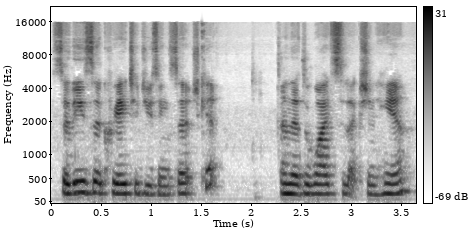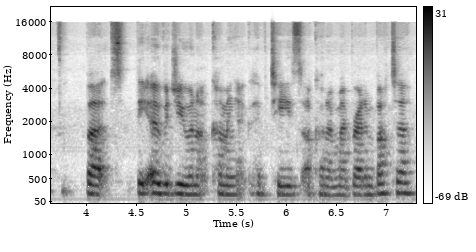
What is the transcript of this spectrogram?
So these are created using SearchKit and there's a wide selection here, but the overdue and upcoming activities are kind of my bread and butter,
